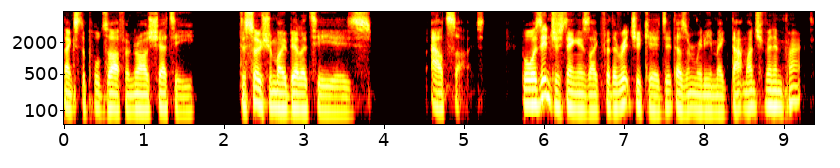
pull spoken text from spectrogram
thanks to Paul Zarf and Raj Chetty, the social mobility is outsized. But what's interesting is like for the richer kids, it doesn't really make that much of an impact,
